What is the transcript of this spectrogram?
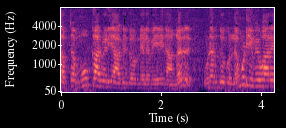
சப்தம் மூக்கால் வெளியாகின்ற ஒரு நிலைமையை நாங்கள் உணர்ந்து கொள்ள முடியும். இவ்வாறு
